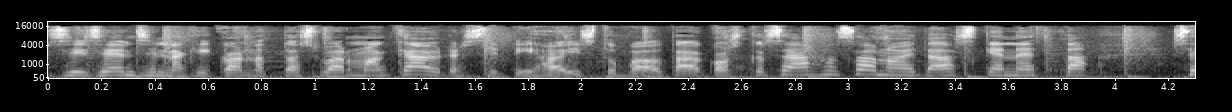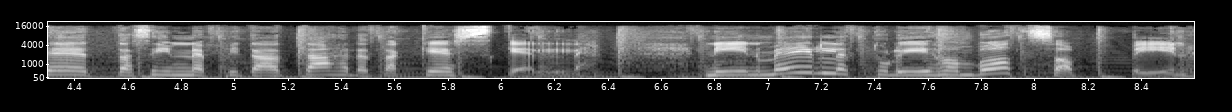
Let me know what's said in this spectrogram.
siis ensinnäkin kannattaisi varmaan käydä sit ihan istuvaltaa, koska sähän sanoit äsken, että se, että sinne pitää tähdätä keskelle. Niin meille tuli ihan Whatsappiin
